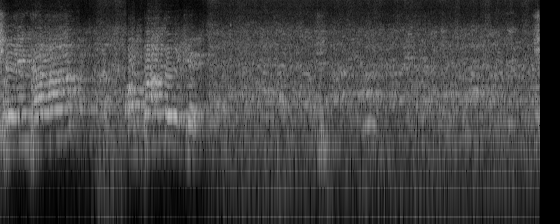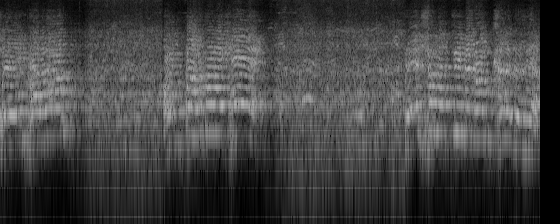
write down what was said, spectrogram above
সেই ধারা অব্যাহত রেখে সেই ধারা অব্যাহত রেখে দেশনেত্রী বেগম খালেদা জিয়া।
